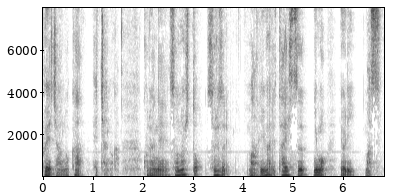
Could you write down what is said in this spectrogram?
増えちゃうのか減っちゃうのか、これはね、その人それぞれ、まあ、いわゆる体質にもよります。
